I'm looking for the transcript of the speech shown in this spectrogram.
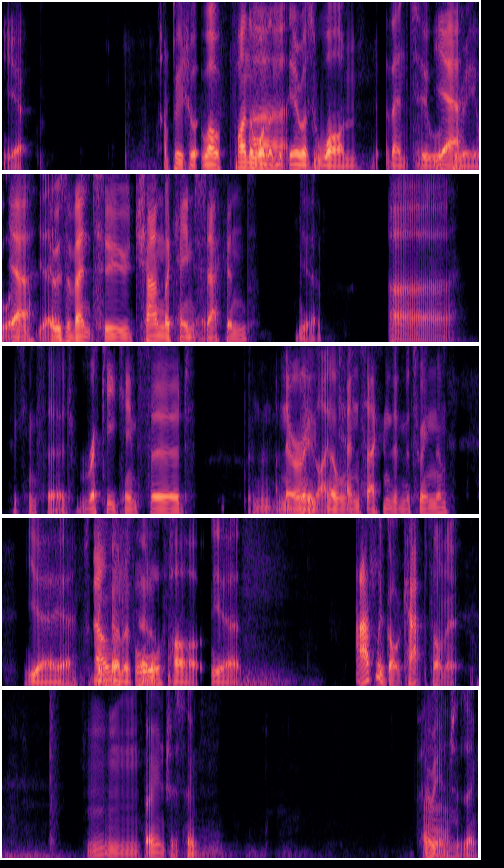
Yeah, I'm pretty sure. Well, find the one Uh, that Medeiros won, event two or yeah, three or yeah, whatever. It was event two. Chandler came Yeah. second. Yeah. Uh, who came third? Ricky came third, and, then and there were only like Bell- ten seconds in between them. Yeah, yeah. So Down the kind of fell fourth. apart. Yeah. Adler got capped on it. Hmm. Very interesting. Very Um, interesting.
